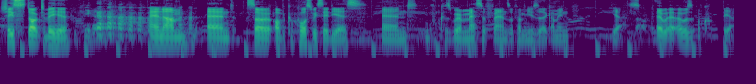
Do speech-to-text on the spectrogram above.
She's stoked to be here, and um and so of course we said yes, and because we're massive fans of her music. I mean, yeah, so it, it was of, yeah,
